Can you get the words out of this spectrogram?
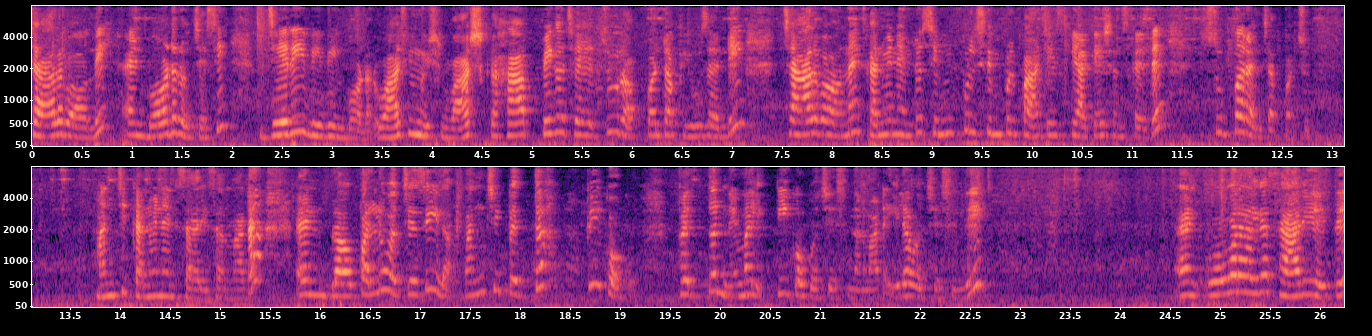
చాలా బాగుంది. అండ్ బార్డర్ వచ్చేసి zari weaving border washing machine wash హ్యాపీగా చేయొచ్చు. రఫ్ అండ్ టఫ్ యూజ్ అండి. చాలా బాగున్నాయి. కన్వీనియంట్ సింపుల్ సింపుల్ పార్టీస్కి అకేషన్స్కి అయితే సూపర్ అని చెప్పచ్చు. మంచి కన్వీనియంట్ శారీస్ అన్నమాట. అండ్ బ్లౌ పళ్ళు వచ్చేసి ఇలా మంచి పెద్ద పీకోక్ నెమలి పీకోక్ వచ్చేసింది అనమాట ఇలా వచ్చేసింది. అండ్ ఓవరాల్గా శారీ అయితే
